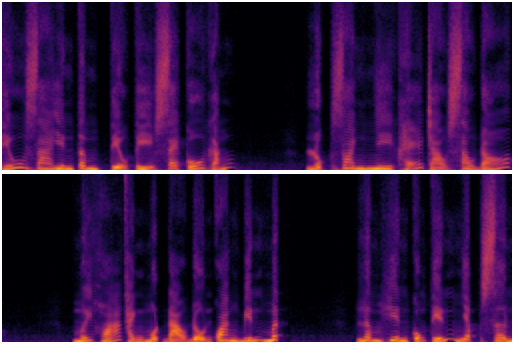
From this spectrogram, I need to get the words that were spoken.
Thiếu gia yên tâm, tiểu tì sẽ cố gắng. Lục Doanh Nhi khẽ chào sau đó. Mới hóa thành một đảo độn quang biến mất. Lâm Hiên cũng tiến nhập sơn.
